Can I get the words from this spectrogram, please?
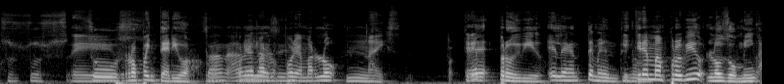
sus, sus, eh, Sus- ropa interior. ¿no? San- por, ándale, llamarlo, sí. por llamarlo nice. Tiene Eh, prohibido. Elegantemente. y ¿no? tiene más prohibido los domingos.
